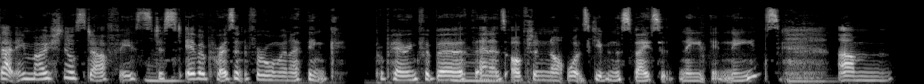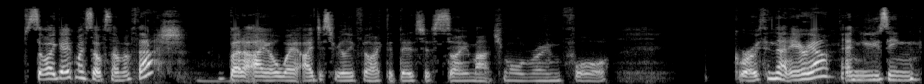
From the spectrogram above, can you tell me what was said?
that emotional stuff is mm. just ever present for a woman, I think, preparing for birth, mm. and it's often not what's given the space it, need, it needs. Mm. Um, so I gave myself some of that, but I always, I just really feel like that there's just so much more room for growth in that area and using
